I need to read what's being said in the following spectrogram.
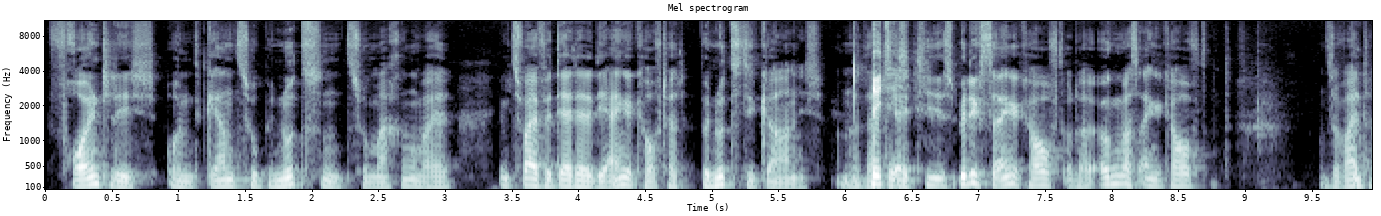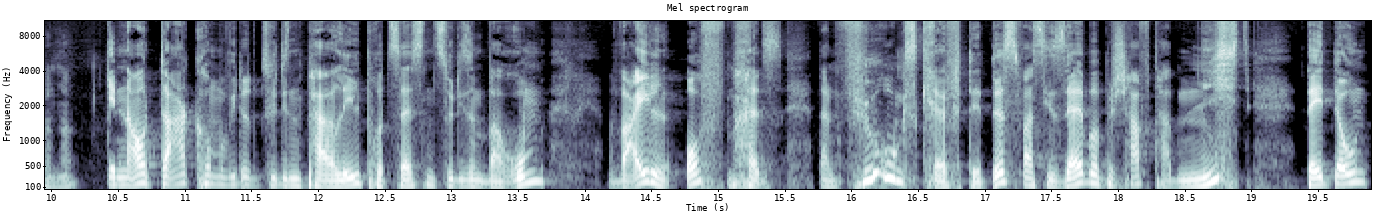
freundlich und gern zu benutzen zu machen, weil im Zweifel der, der die eingekauft hat, benutzt die gar nicht. Und dann Richtig. hat die IT das Billigste eingekauft oder irgendwas eingekauft und so weiter. Ne? Genau da kommen wir wieder zu diesen Parallelprozessen, zu diesem Warum. Weil oftmals dann Führungskräfte das, was sie selber beschafft haben, nicht They don't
